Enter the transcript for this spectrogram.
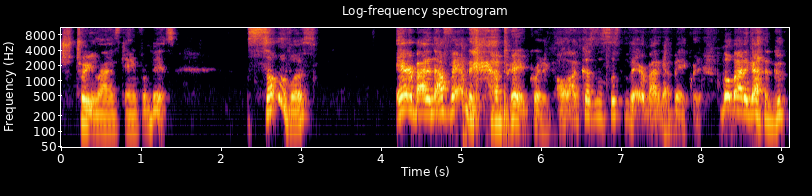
trade lines came from this. Some of us, everybody in our family got bad credit. All our cousins sisters, everybody got bad credit. Nobody got a good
